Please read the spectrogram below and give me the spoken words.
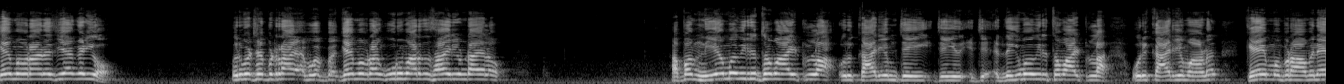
കെ എം എബ്രഹാമിനെ ചെയ്യാൻ കഴിയുമോ? ഒരുപക്ഷെ പിണറായി കെ എം എബ്രഹാം കൂറുമാറുന്ന സാഹചര്യം ഉണ്ടായാലോ? അപ്പം നിയമവിരുദ്ധമായിട്ടുള്ള ഒരു കാര്യം ചെയ് നിയമവിരുദ്ധമായിട്ടുള്ള ഒരു കാര്യമാണ് കെ എം എബ്രഹാമിനെ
